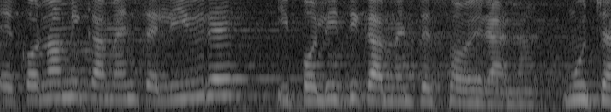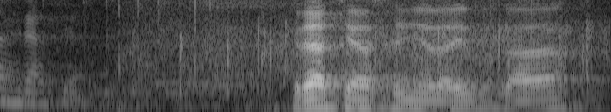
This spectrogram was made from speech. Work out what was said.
económicamente libre y políticamente soberana. Muchas gracias. Gracias, señora diputada.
